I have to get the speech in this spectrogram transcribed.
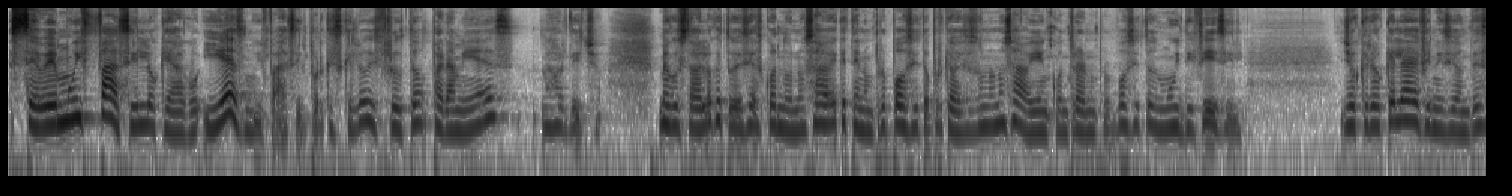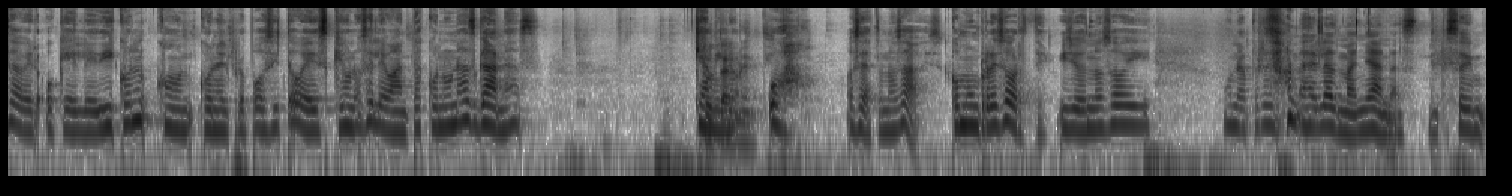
se ve muy fácil lo que hago y es muy fácil porque es que lo disfruto, para mí es, mejor dicho, me gustaba lo que tú decías cuando uno sabe que tiene un propósito, porque a veces uno no sabe y encontrar un propósito es muy difícil. Yo creo que la definición de saber o que le di con, con, con el propósito es que uno se levanta con unas ganas Totalmente. o sea, tú no sabes, como un resorte. Y yo no soy una persona de las mañanas. Soy...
